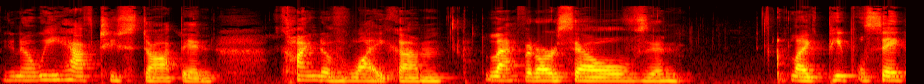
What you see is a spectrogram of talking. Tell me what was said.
you know, we have to stop and kind of like um, laugh at ourselves and like people say,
